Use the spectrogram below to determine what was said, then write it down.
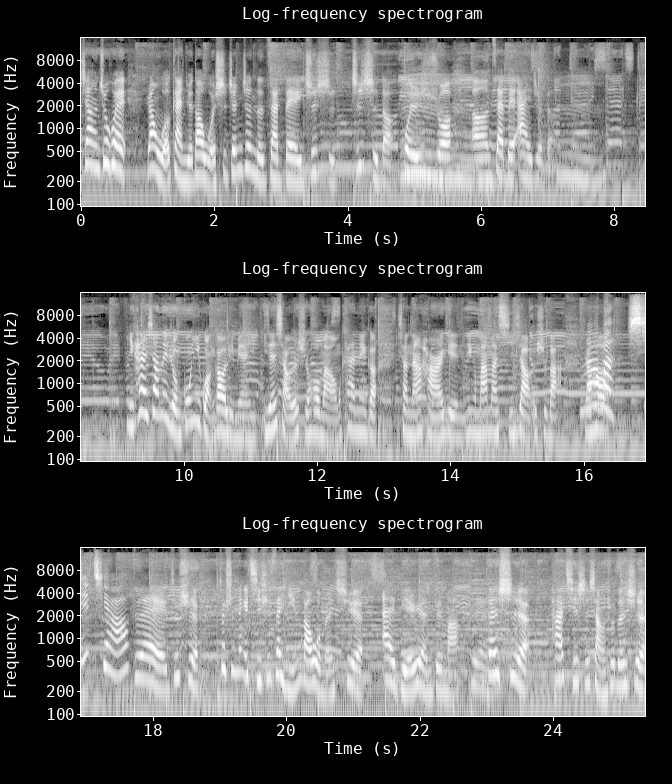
这样就会让我感觉到我是真正的在被支持支持的，或者是说，嗯，在被爱着的。嗯，你看，像那种公益广告里面，以前小的时候嘛，我们看那个小男孩给那个妈妈洗脚，是吧？妈妈洗脚。对，就是就是那个，其实在引导我们去爱别人，对吗？对。但是。他其实想说的是，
